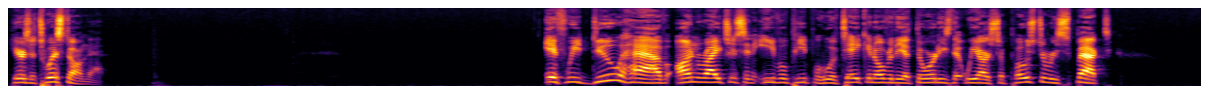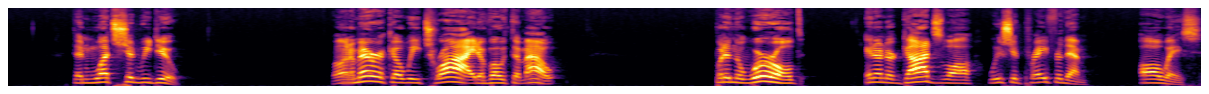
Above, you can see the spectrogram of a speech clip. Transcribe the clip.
here's a twist on that. if we do have unrighteous and evil people who have taken over the authorities that we are supposed to respect, then what should we do? Well, in America, we try to vote them out. But in the world and under God's law, we should pray for them always.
